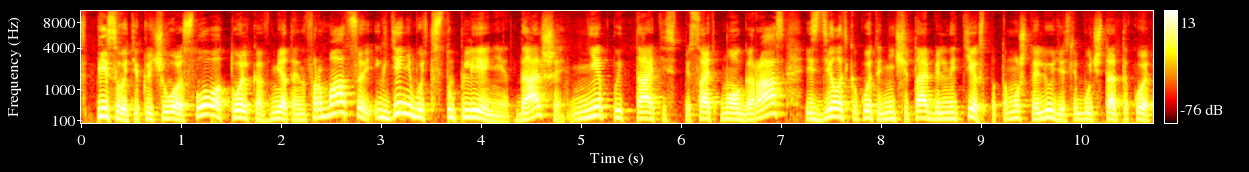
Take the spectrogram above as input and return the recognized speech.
Вписывайте ключевое слово только в метаинформацию и где-нибудь вступление. Дальше не пытайтесь вписать много раз и сделать какой-то нечитабельный текст, потому что люди, если будут читать такой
